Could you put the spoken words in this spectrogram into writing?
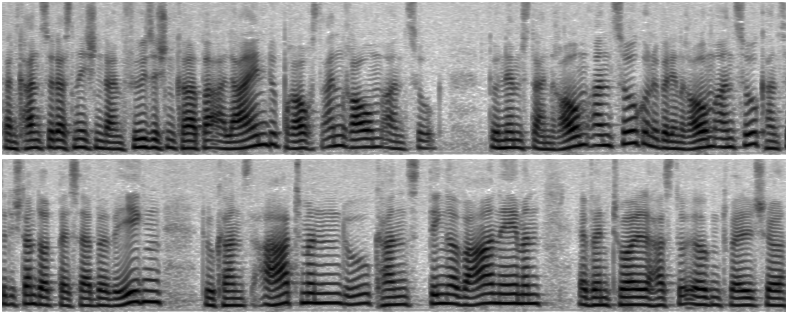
dann kannst du das nicht in deinem physischen Körper allein, du brauchst einen Raumanzug. Du nimmst einen Raumanzug und über den Raumanzug kannst du dich dann dort besser bewegen. Du kannst atmen, du kannst Dinge wahrnehmen. Eventuell hast du irgendwelche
